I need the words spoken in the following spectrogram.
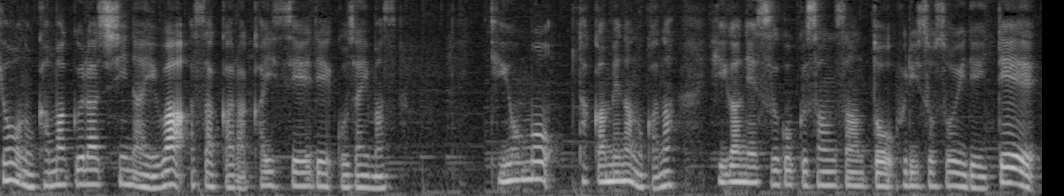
今日の鎌倉市内は朝から快晴でございます。気温も高めなのかな？日がねすごくさんさんと降り注いでいて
